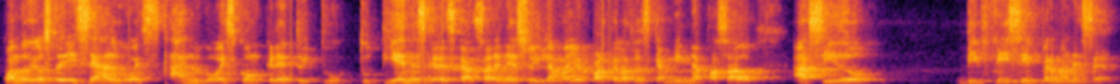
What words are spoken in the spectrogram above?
Cuando Dios te dice algo, es algo, es concreto y tú, tú tienes que descansar en eso y la mayor parte de las veces que a mí me ha pasado ha sido difícil permanecer.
